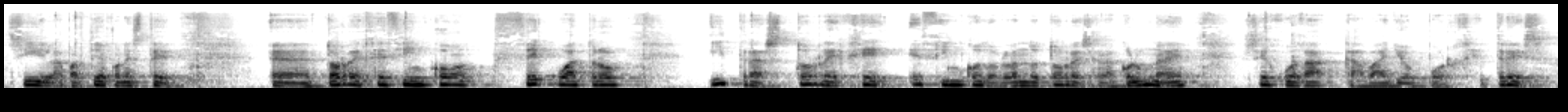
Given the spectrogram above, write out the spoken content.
sigue la partida con este eh, torre G5, C4 y tras torre G, E5 doblando torres en la columna E, se juega caballo por G3.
